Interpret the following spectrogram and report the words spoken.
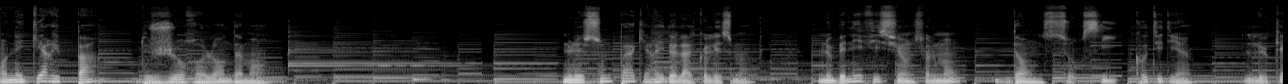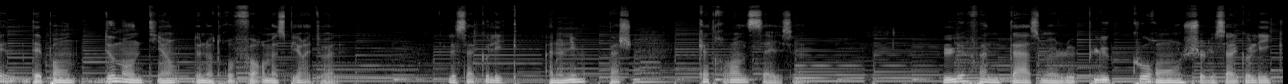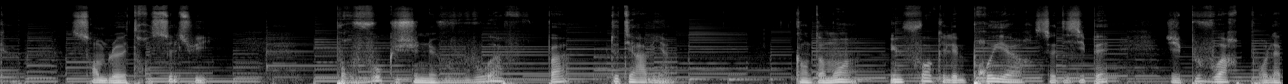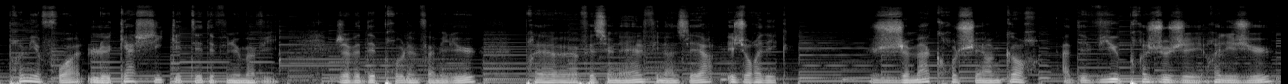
On ne guérit pas de jour au lendemain. Nous ne sommes pas guéris de l'alcoolisme. Nous bénéficions seulement d'un sourcil quotidien, lequel dépend du maintien de notre forme spirituelle. Les alcooliques anonymes, page 96. Le fantasme le plus courant chez les alcooliques semble être celui. Pour vous que je ne vous vois pas, tout ira bien. Quant à moi, une fois que le brouillard se dissipait, j'ai pu voir pour la première fois le gâchis qu'était devenu ma vie. J'avais des problèmes familiaux, professionnels, financiers et juridiques. Je m'accrochais encore à des vieux préjugés religieux.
